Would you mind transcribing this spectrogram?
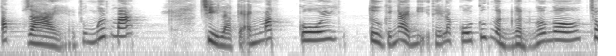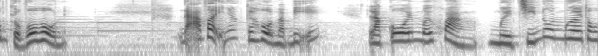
tóc dài, nói chung mướt mát chỉ là cái ánh mắt cô ấy từ cái ngày bị thế là cô ấy cứ ngẩn ngẩn ngơ ngơ trong kiểu vô hồn ấy. đã vậy nhá cái hồi mà bị ấy, là cô ấy mới khoảng 19 20 thôi.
